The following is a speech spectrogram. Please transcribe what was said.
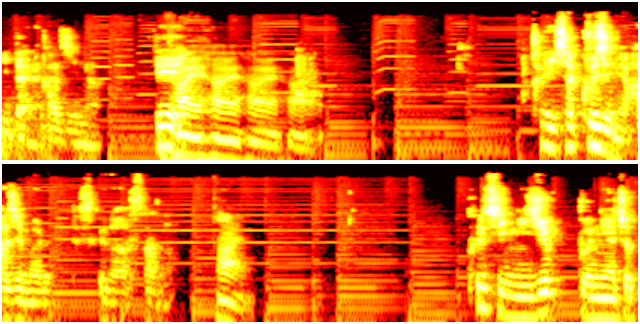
みたいな感じになって、はいはいはいは会社9時に始まるんですけど、朝の。いはい9時20分にはちょっ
